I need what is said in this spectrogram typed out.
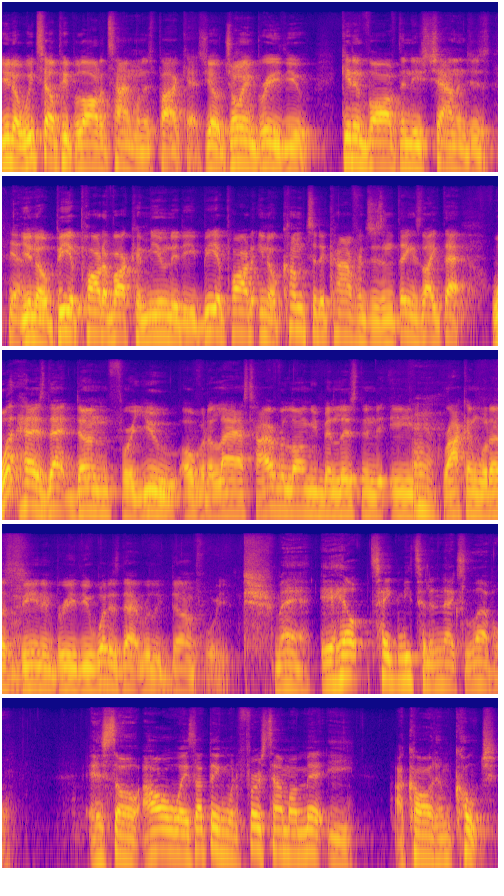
you know, we tell people all the time on this podcast, yo, join Breathe U, get involved in these challenges, Yeah. you know, be a part of our community, be a part of, you know, come to the conferences and things like that. What has that done for you over the last however long you've been listening to E, Mm. rocking with us, being in Breathe U? What has that really done for you? man, it helped take me to the next level. And so I always, I think when the first time I met E, I called him coach.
